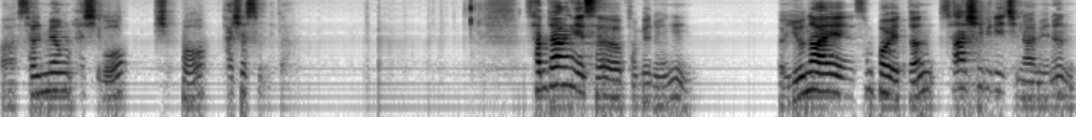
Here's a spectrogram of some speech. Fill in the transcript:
어, 설명하시고 싶어 하셨습니다. 3장에서 보면은 요나에 선포했던 40일이 지나면은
